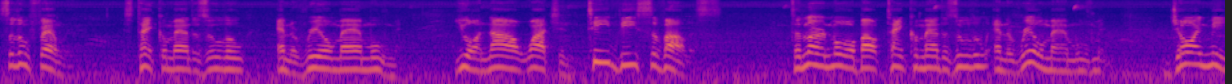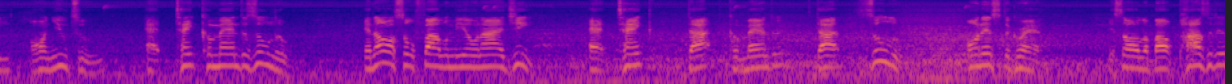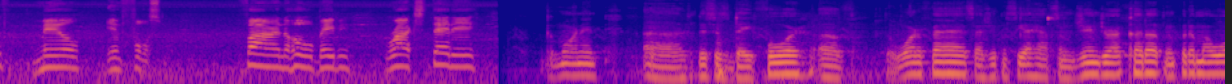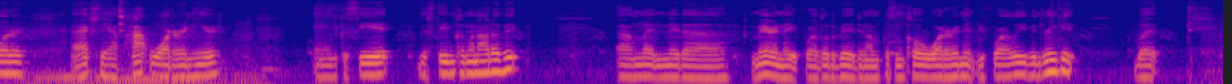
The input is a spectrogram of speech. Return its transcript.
Salute family. It's Tank Commander Zulu and the Real Man Movement. You are now watching TV Savalas. To learn more about Tank Commander Zulu and the Real Man Movement, join me on YouTube at Tank Commander Zulu. And also follow me on IG at tank.commander.zulu on Instagram. It's all about positive male enforcement. Fire in the hole, baby. Rock steady. Good morning. Uh, this is day four of the water fast. As you can see, I have some ginger I cut up and put in my water. I actually have hot water in here. And you can see it, the steam coming out of it. I'm letting it uh, marinate for a little bit. Then I'm put some cold water in it before I leave and drink it. But,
